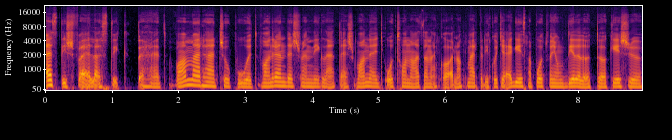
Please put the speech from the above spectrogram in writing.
ezt is fejlesztik. Tehát van már hátsó pult, van rendes vendéglátás, van egy otthona a zenekarnak, már pedig, hogyha egész nap ott vagyunk délelőttől késő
